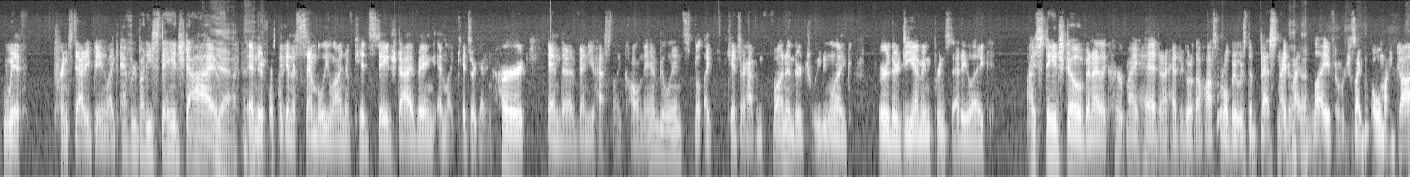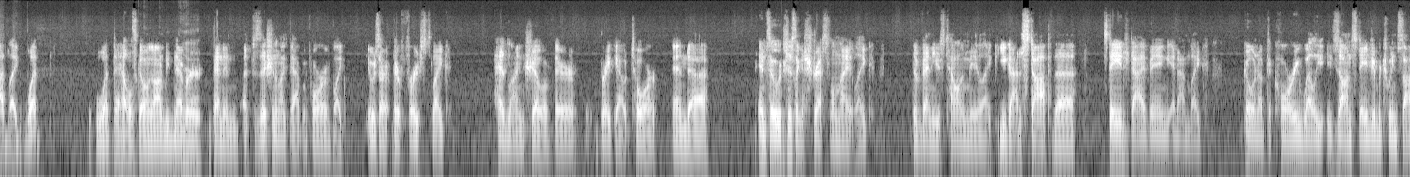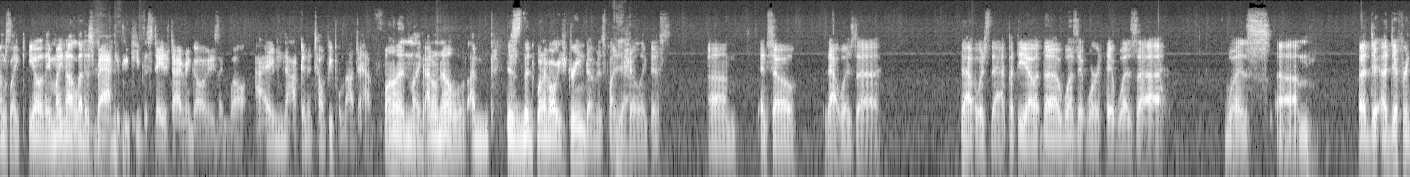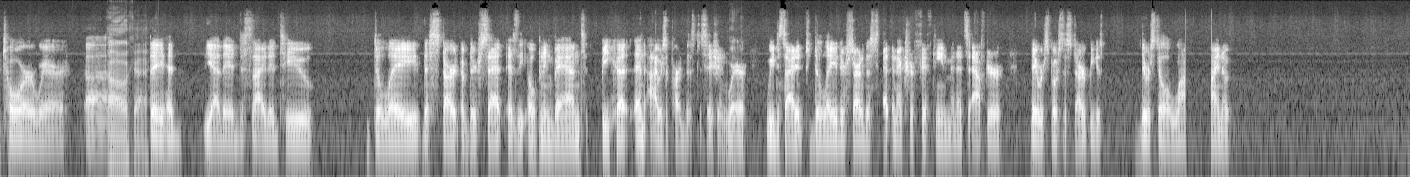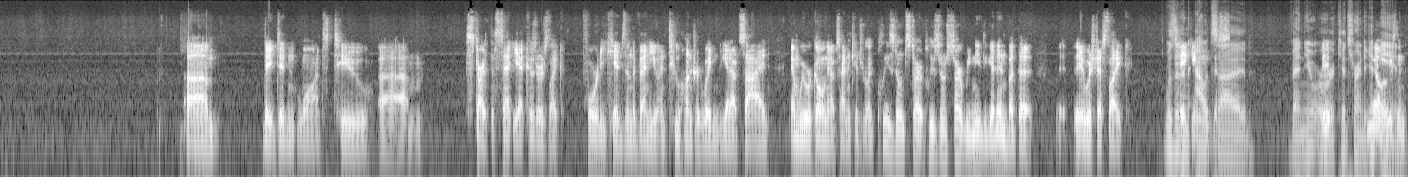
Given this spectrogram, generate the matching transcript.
with Prince Daddy being like everybody stage dive, Yeah. and there's just like an assembly line of kids stage diving, and like kids are getting hurt, and the venue has to like call an ambulance, but like kids are having fun and they're tweeting like or they're DMing Prince Daddy like. I stage dove and I like hurt my head and I had to go to the hospital, but it was the best night of my life. And we're just like, oh my god, like what, what the hell's going on? We'd never been in a position like that before. Of like, it was our their first like headline show of their breakout tour, and uh, and so it was just like a stressful night. Like the venue's telling me like you got to stop the stage diving, and I'm like going up to Corey while he's on stage in between songs, like, yo, they might not let us back if you keep the stage diving going. And he's like, well, I'm not going to tell people not to have fun. Like, I don't know. I'm, this is the, what I've always dreamed of is playing Yeah. a show like this. Um, and so that was, uh, that was that. But the, uh, the, was it worth it was, uh, was, um, a, di- a different tour where, uh, Oh, okay. they had yeah they had decided to delay the start of their set as the opening band because and i was a part of this decision where we decided to delay their start of the set an extra 15 minutes after they were supposed to start because there was still a line of um, they didn't want to um, start the set yet because there was like 40 kids in the venue and 200 waiting to get outside. And we were going outside and kids were like please don't start please don't start. We need to get in. But the it was just like Was it an taking this- outside venue or It- were kids trying to get no in? it was an,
